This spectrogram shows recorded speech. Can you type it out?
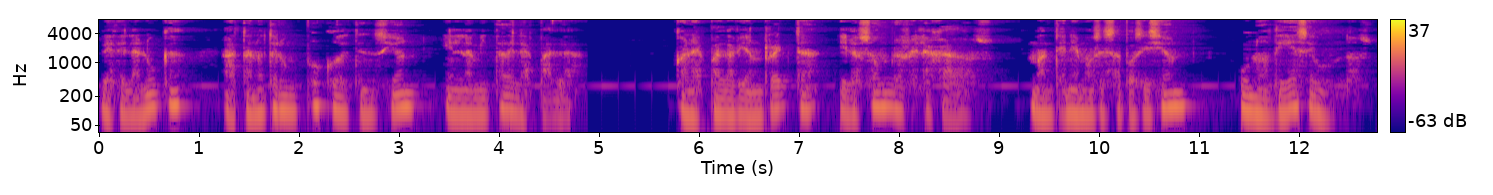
desde la nuca hasta notar un poco de tensión en la mitad de la espalda. Con la espalda bien recta y los hombros relajados, mantenemos esa posición unos 10 segundos.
